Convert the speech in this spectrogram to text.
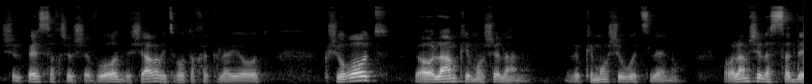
של פסח, של שבועות ושאר המצוות החקלאיות קשורות והעולם כמו שלנו, וכמו שהוא אצלנו. העולם של השדה,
